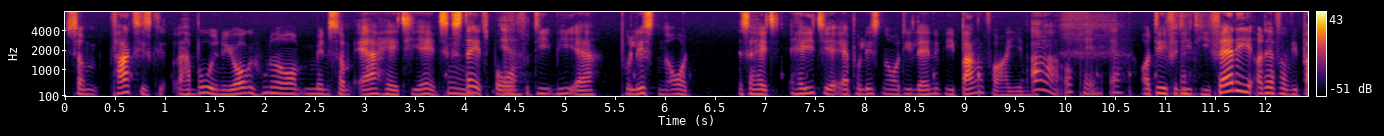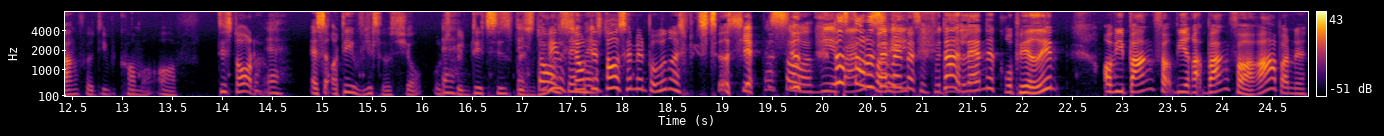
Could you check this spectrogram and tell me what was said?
som faktisk har boet i New York i 100 år, men som er haitiansk mm. statsborger, Ja. ja. fordi vi er på listen over, altså Haiti- er på listen over de lande, vi er bange for herhjemme. Ah, okay, ja. Og det er fordi, de er fattige, og derfor er vi bange for, at de kommer og... Det står der. ja. Altså, og det er jo virkelig også sjovt. Undskyld, Ja. det er tidsspring. Det står er virkelig sjovt. Det står simpelthen på Udenrigsministeriets hjemmeside. står, vi er der bange står der for simpelthen, Haiti, fordi- Der er landet grupperet ind, og vi er bange for, vi er bange for araberne,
